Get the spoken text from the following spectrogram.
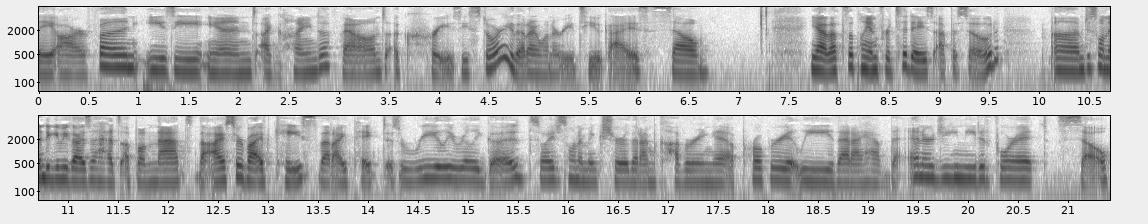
they are fun, easy, and I kind of found a crazy story that I want to read to you guys. So, yeah, that's the plan for today's episode. Um, just wanted to give you guys a heads up on that. The I Survived case that I picked is really, really good. So I just want to make sure that I'm covering it appropriately, that I have the energy needed for it. So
